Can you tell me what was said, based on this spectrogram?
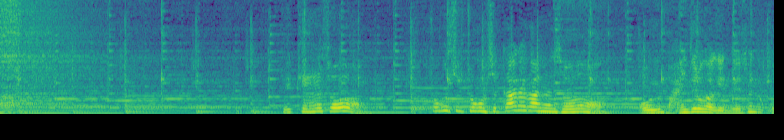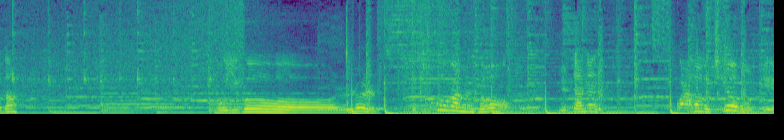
아, 이렇게 해서 조금씩 조금씩 깔아가면서 어 이거 많이 들어가겠네요 생각보다 뭐 이거를 섞어가면서 일단은 꽉 한번 채워볼게요.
